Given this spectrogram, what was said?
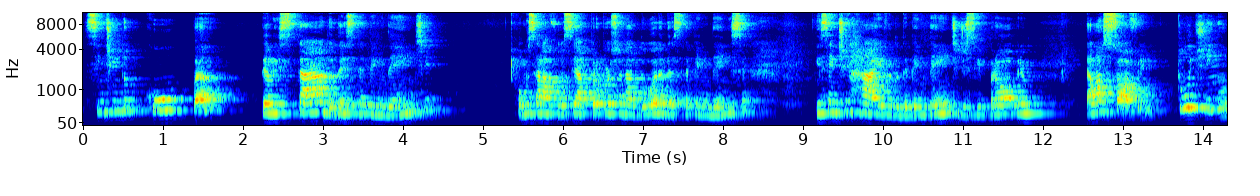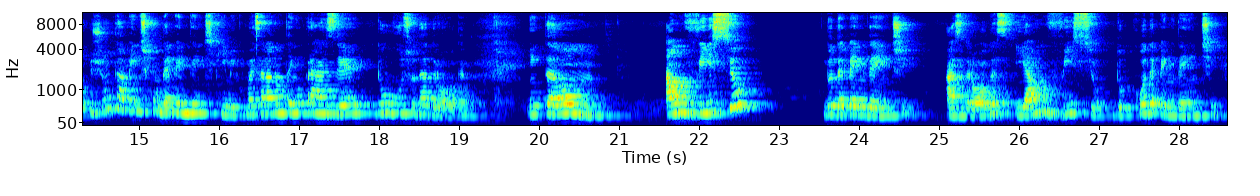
sentindo culpa pelo estado desse dependente, como se ela fosse a proporcionadora dessa dependência, e sente raiva do dependente, de si próprio. Ela sofre tudinho juntamente com o dependente químico, mas ela não tem o prazer do uso da droga. Então, há um vício do dependente às drogas e há um vício do codependente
